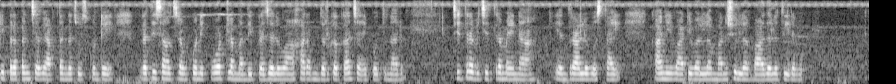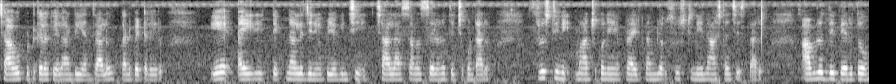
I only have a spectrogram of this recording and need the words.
ఈ ప్రపంచవ్యాప్తంగా చూసుకుంటే ప్రతి సంవత్సరం కొన్ని కోట్ల మంది ప్రజలు ఆహారం దొరకక చనిపోతున్నారు. చిత్ర విచిత్రమైన యంత్రాలు వస్తాయి కానీ వాటి వల్ల మనుషుల బాధలు తీరవు. చావు పుట్టుకలకు ఎలాంటి యంత్రాలు కనిపెట్టలేరు. ఏఐ టెక్నాలజీని ఉపయోగించి చాలా సమస్యలను తెచ్చుకుంటారు. సృష్టిని మార్చుకునే ప్రయత్నంలో సృష్టిని నాశనం చేస్తారు. అభివృద్ధి పేరుతో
